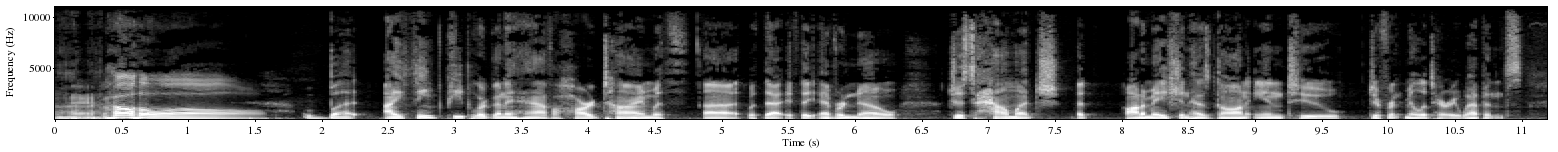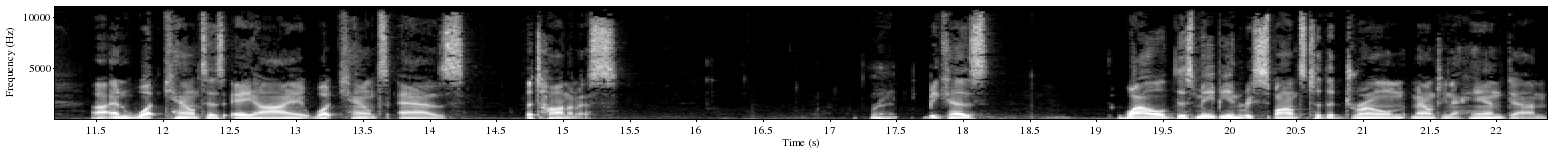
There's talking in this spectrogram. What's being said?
oh, but I think people are going to have a hard time with uh, with that if they ever know just how much uh, automation has gone into different military weapons uh, and what counts as AI, what counts as autonomous. Right. Because while this may be in response to the drone mounting a handgun,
